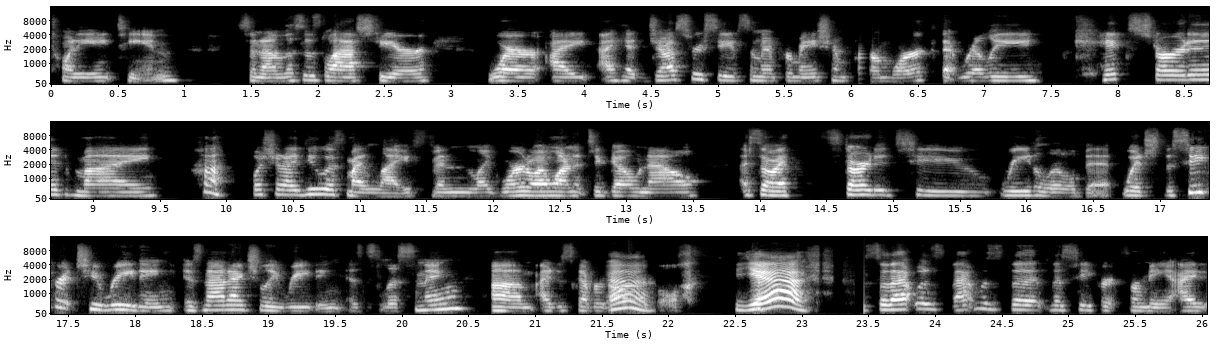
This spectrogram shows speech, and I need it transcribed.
2018. So now this is last year, where I I had just received some information from work that really kick-started my huh. What should I do with my life, and like where do I want it to go now? So I started to read a little bit which the secret to reading is not actually reading it's listening um, i discovered Ah. audible Yeah. so that was that was the the secret for me I,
